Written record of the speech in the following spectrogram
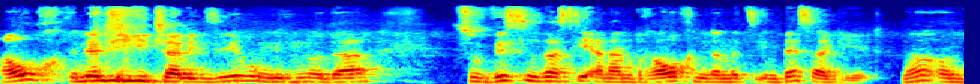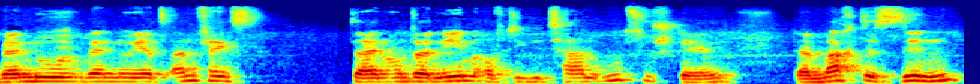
auch in der Digitalisierung, nicht nur da, zu wissen, was die anderen brauchen, damit es ihnen besser geht. Ne? Und wenn du, wenn du jetzt anfängst, dein Unternehmen auf digital umzustellen, dann macht es Sinn,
